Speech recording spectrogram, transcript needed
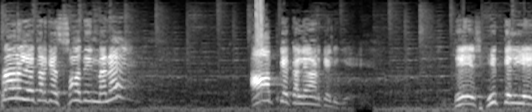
प्राण लेकर के सौ दिन मैंने आपके कल्याण के लिए, देश हित के लिए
